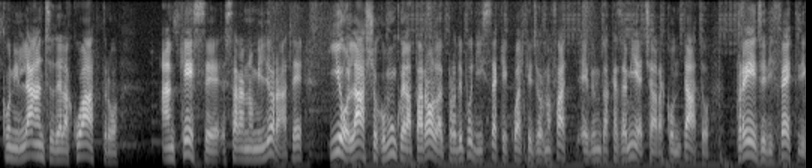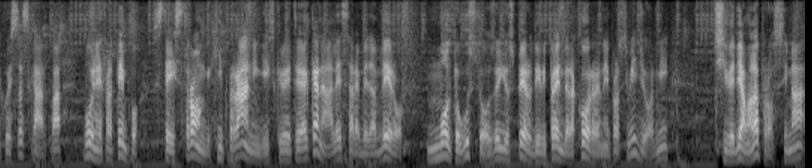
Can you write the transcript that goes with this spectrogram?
con il lancio della 4 anch'esse saranno migliorate. Io lascio comunque la parola al prodepodista che qualche giorno fa è venuto a casa mia e ci ha raccontato pregi e difetti di questa scarpa. Voi nel frattempo stay strong, keep running, iscrivetevi al canale, sarebbe davvero molto gustoso. Io spero di riprendere a correre nei prossimi giorni. Ci vediamo alla prossima,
